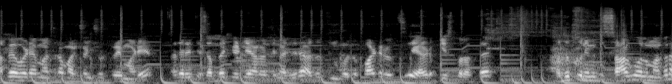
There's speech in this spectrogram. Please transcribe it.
ಹಬೆ ವಡೆ ಮಾತ್ರ ಮರ್ಚೆಂಟ್ ಶೂಟ್ ಟ್ರೈ ಮಾಡಿ. ಅದೇ ರೀತಿ ಸಬ್ಬಕ್ಕಿ ಇಡ್ಲಿ ಯಾರು ತಿನ್ನೋದಿದ್ರೆ ಅದು ತಿನ್ಬೋದು. ಫಾರ್ಟಿ ರುಪೀಸ್ ಎರಡು ಪೀಸ್ ಬರುತ್ತೆ. ಅದಕ್ಕೂ ನಿಮಗೆ ಸಾಗುವಲ್ಲಿ ಮಾತ್ರ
